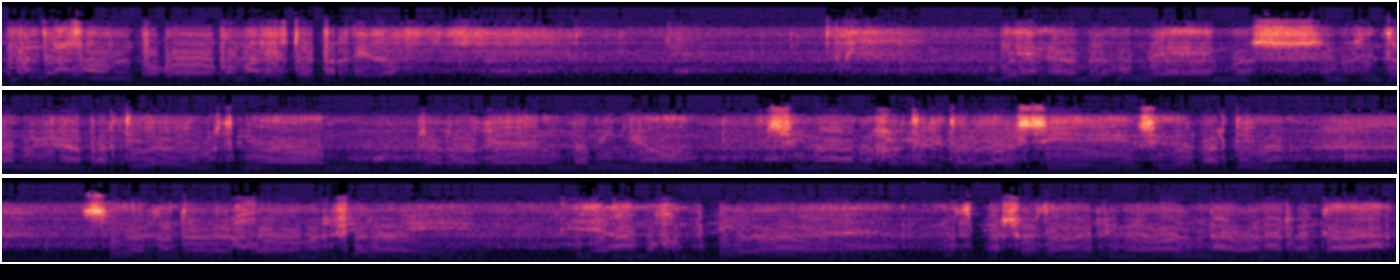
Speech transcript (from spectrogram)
Cuéntanos, cuéntanos un poco cómo has visto el partido. Bien, hombre, hemos, hemos entrado muy bien al partido y hemos tenido, yo creo que el dominio, si no a lo mejor territorial, sí, sí del partido, sí del control del juego, me refiero, y, y llegamos con peligro. Eh, hemos tenido suerte con el primer gol, una buena arrancada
